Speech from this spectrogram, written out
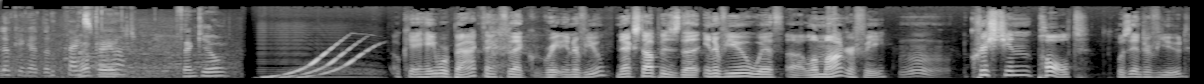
looking at them. Thanks okay. very much. Thank you. Okay, hey, we're back. Thanks for that great interview. Next up is the interview with uh, Lomography. Christian Polt was interviewed.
